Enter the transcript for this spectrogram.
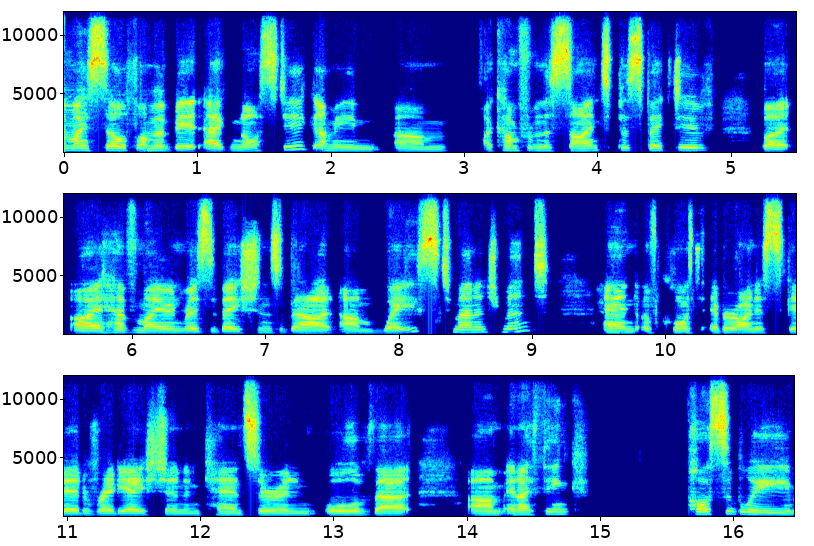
myself, I'm a bit agnostic. I mean, um, I come from the science perspective, but I have my own reservations about um, waste management. And of course, everyone is scared of radiation and cancer and all of that. Um, and I think possibly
